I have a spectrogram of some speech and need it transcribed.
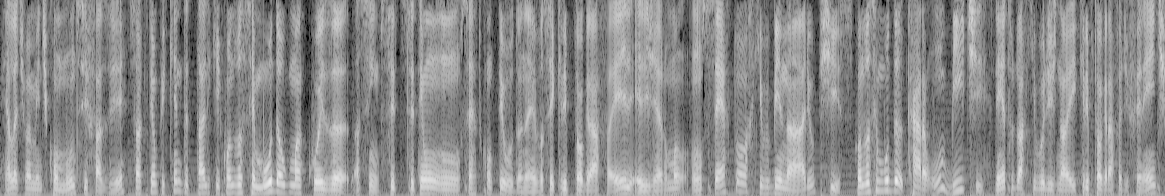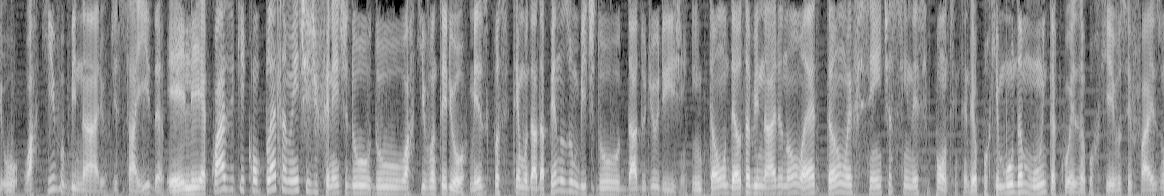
relativamente comum de se fazer, só que tem um pequeno detalhe detalhe que quando você muda alguma coisa, assim, você, tem um, um certo conteúdo, né? Você criptografa ele, ele gera uma, um certo arquivo binário X. Quando você muda, cara, um bit dentro do arquivo original e criptografa diferente, o, o arquivo binário de saída, ele é quase que completamente diferente do, do arquivo anterior, mesmo que você tenha mudado apenas um bit do dado de origem. Então o delta binário não é tão eficiente assim nesse ponto, entendeu? Porque muda muita coisa, porque você faz um,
